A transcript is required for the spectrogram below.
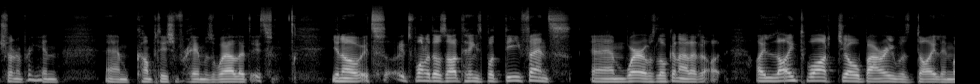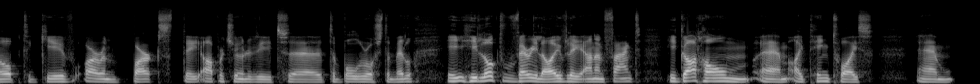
trying to bring in um competition for him as well. It, it's you know, it's it's one of those odd things. But defense, um, where I was looking at it, I, liked what Joe Barry was dialing up to give Oren Burks the opportunity to to bull rush the middle. He he looked very lively, and in fact, he got home, um, I think twice. Um,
